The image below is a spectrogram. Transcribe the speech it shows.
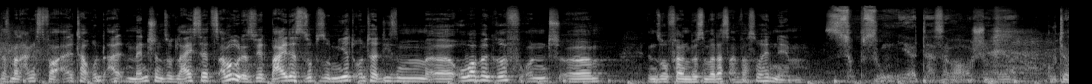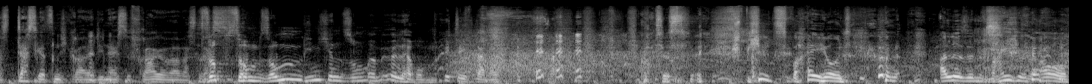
dass man Angst vor Alter und alten Menschen so gleichsetzt. Aber gut, es wird beides subsumiert unter diesem äh, Oberbegriff und äh, insofern müssen wir das einfach so hinnehmen. Subsumiert, das aber auch schon wieder. Gut, dass das jetzt nicht gerade die nächste Frage war, was das Summ, summ, summ, Bienchen summ im Öl herum. Richtig darauf. Gottes Spiel 2 und, und alle sind weich und auf.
